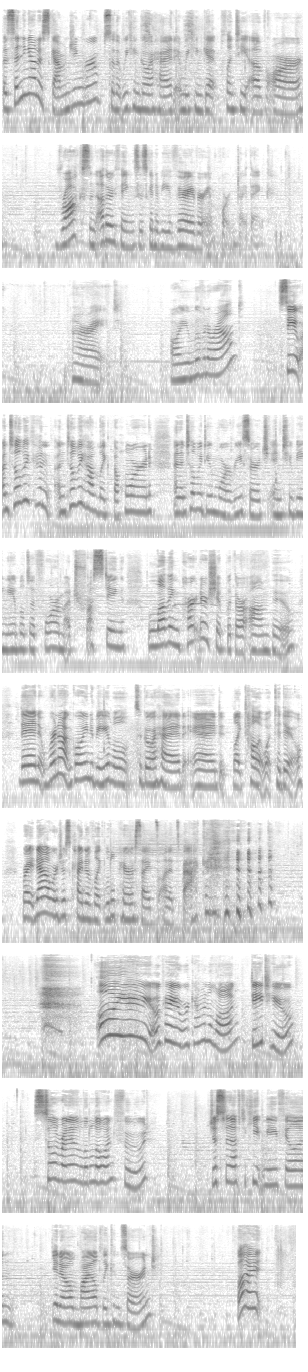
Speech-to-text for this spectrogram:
But sending out a scavenging group so that we can go ahead and we can get plenty of our rocks and other things is going to be very, very important, I think. Alright. Are you moving around? See, until we can, until we have like the horn and until we do more research into being able to form a trusting, loving partnership with our Onbu, then we're not going to be able to go ahead and like tell it what to do. Right now, we're just kind of like little parasites on its back. oh, yay! Okay, we're coming along. Day two. Still running a little low on food. Just enough to keep me feeling, you know, mildly concerned. But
